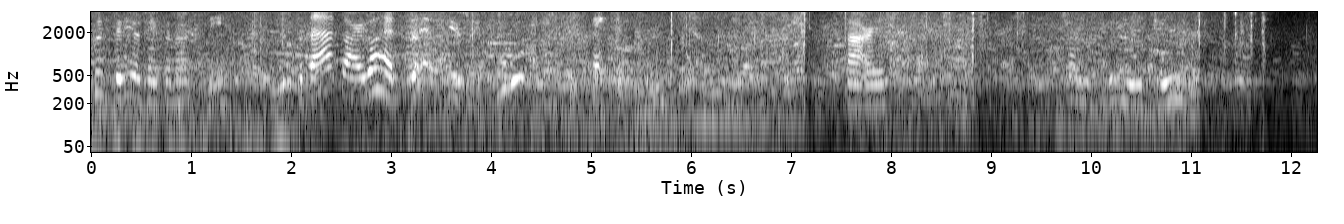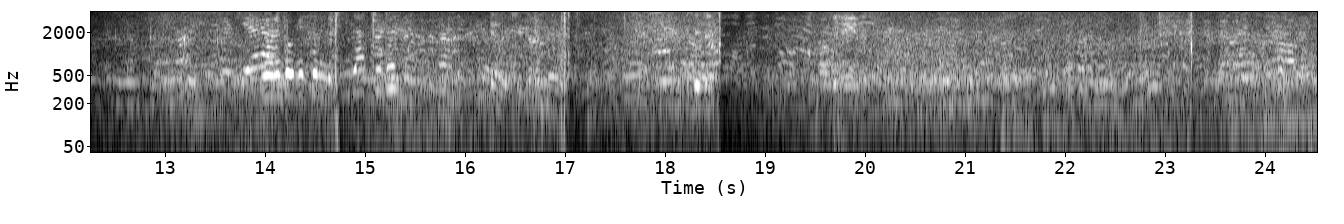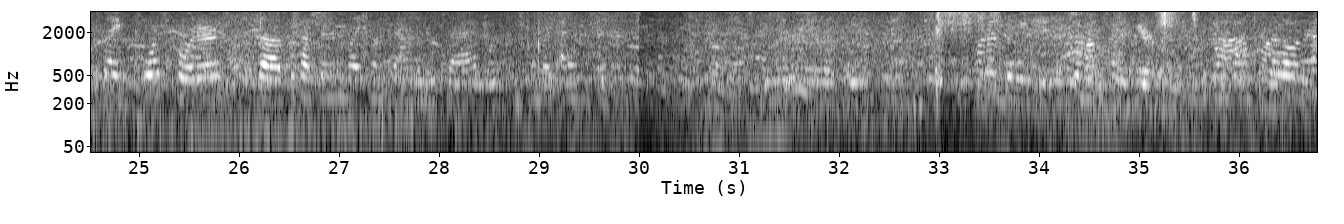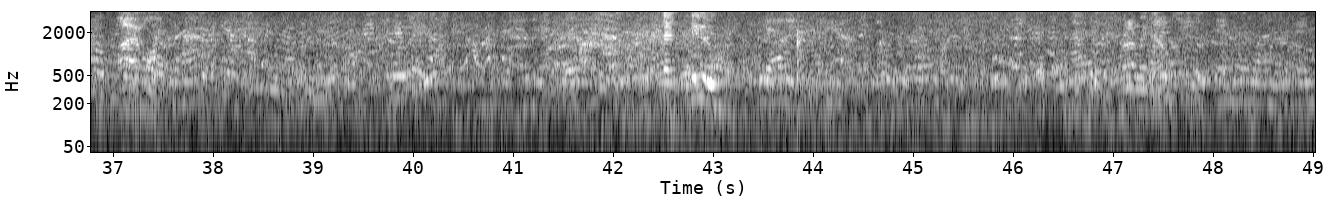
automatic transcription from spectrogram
Who's videotaping it? Me. With that? Sorry, go ahead. Excuse me. Thank you. Sorry. You want to go get something to eat after this? like fourth quarter, the percussion like comes down in the track, and like I have So I'm kind of looking forward to that. That's two. Yeah. And she just stands there laughing.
